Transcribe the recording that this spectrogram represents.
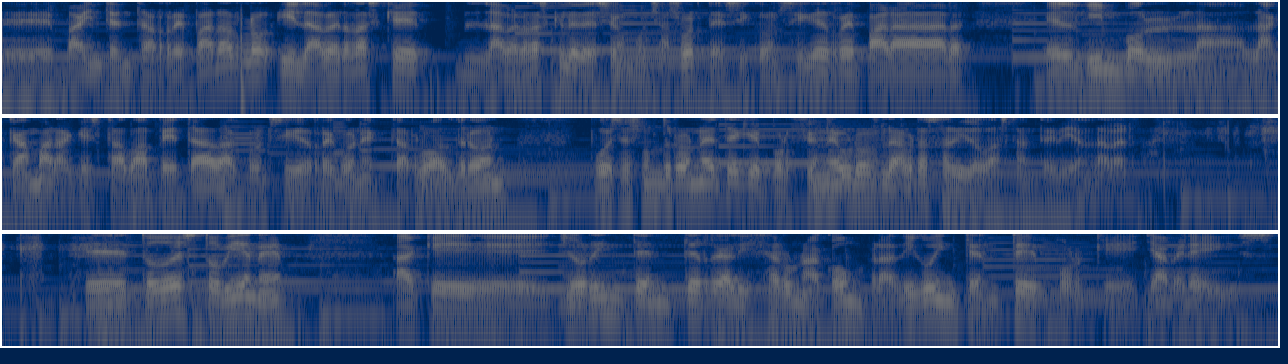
eh, va a intentar repararlo y la verdad es que la verdad es que le deseo mucha suerte. Si consigue reparar el gimbal, la, cámara que estaba petada, consigue reconectarlo al dron, pues es un dronete que por 100 euros le habrá salido bastante bien, la verdad. Eh, todo esto viene a que yo intenté realizar una compra. Digo intenté porque ya veréis.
